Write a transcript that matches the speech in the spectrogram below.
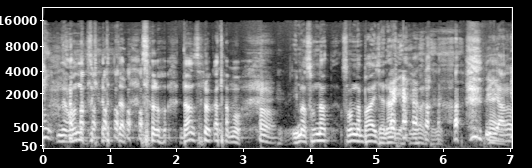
ね、女漬けを歌ったらその男性の方も、今そんなそんな場合じゃないよって言われてね。いやあの、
